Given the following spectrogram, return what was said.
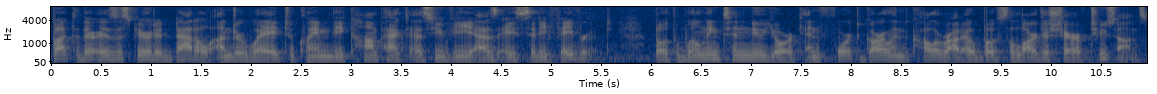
But there is a spirited battle underway to claim the compact SUV as a city favorite. Both Wilmington, New York and Fort Garland, Colorado boast the largest share of Tucsons,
